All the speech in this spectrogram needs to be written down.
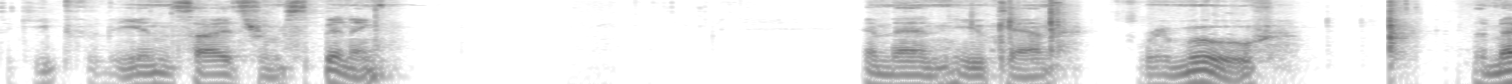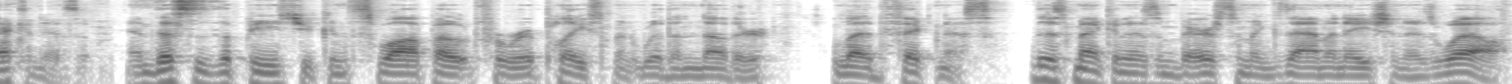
to keep the insides from spinning. And then you can remove the mechanism. And this is the piece you can swap out for replacement with another lead thickness. This mechanism bears some examination as well.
